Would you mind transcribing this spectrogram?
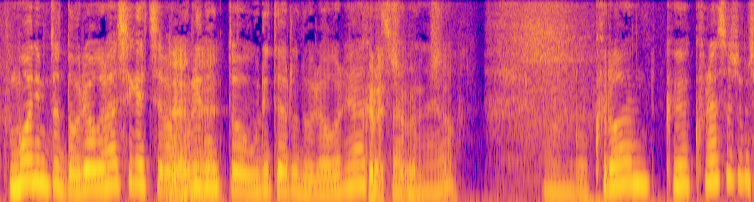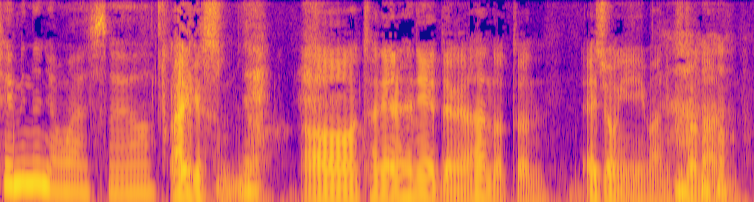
부모님도 노력을 하시겠지만 네네. 우리는 또 우리대로 노력을 해야 그렇죠, 되잖아요. 그렇죠. 어, 뭐 그런 그 그래서 좀 재밌는 영화였어요. 알겠습니다. 네. 어, 다니엘 헤니에 대한 어떤 애정이 많이 묻어난 네.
